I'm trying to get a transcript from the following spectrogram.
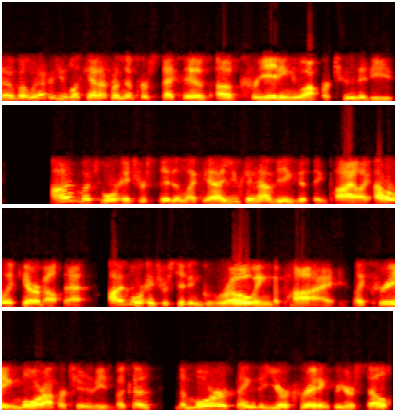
So, but whenever you look at it from the perspective of creating new opportunities, I'm much more interested in like, yeah, you can have the existing pie. Like, I don't really care about that. I'm more interested in growing the pie, like creating more opportunities because the more things that you're creating for yourself,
